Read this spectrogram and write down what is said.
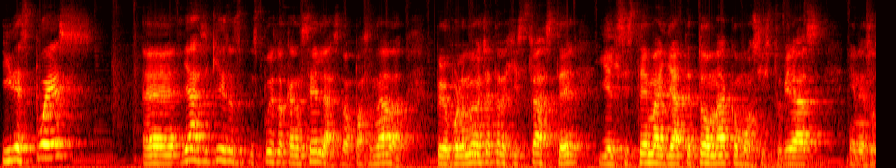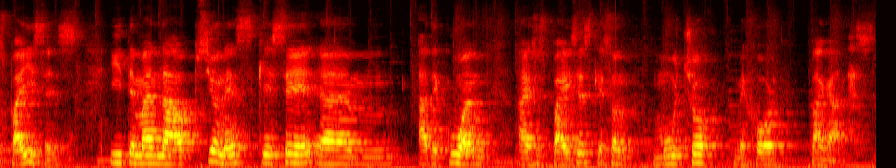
y después, eh, ya si quieres después lo cancelas, no pasa nada, pero por lo menos ya te registraste y el sistema ya te toma como si estuvieras en esos países y te manda opciones que se um, adecúan a esos países que son mucho mejor pagadas.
